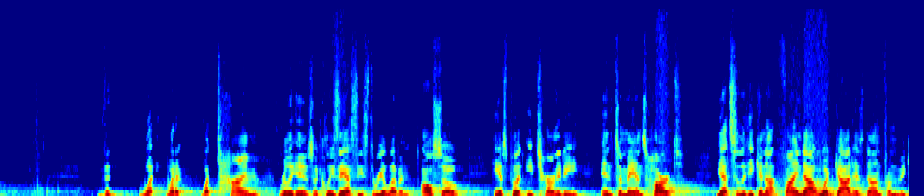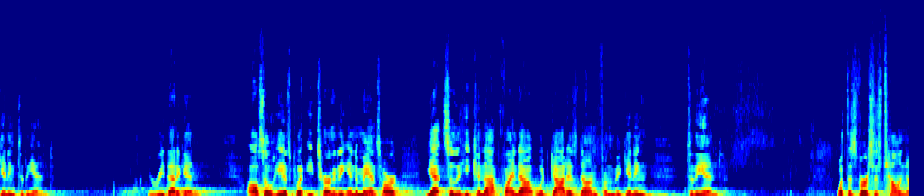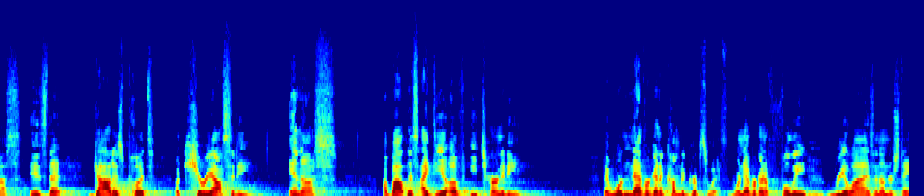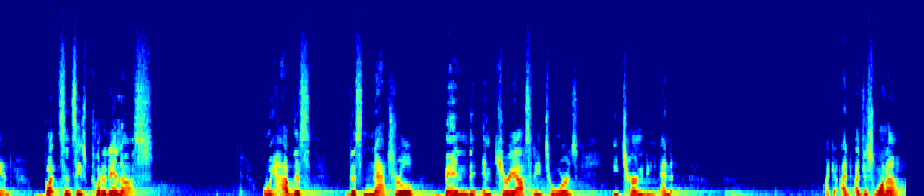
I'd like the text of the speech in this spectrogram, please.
the, what, what, what time really is. Ecclesiastes 3.11. Also, he has put eternity into man's heart yet so that he cannot find out what God has done from the beginning to the end. You read that again. Also, he has put eternity into man's heart, yet so that he cannot find out what God has done from the beginning to the end. What this verse is telling us is that God has put a curiosity in us about this idea of eternity that we're never going to come to grips with. We're never going to fully realize and understand. But since He's put it in us, we have this, this natural bend and curiosity towards eternity. And like, I, I just want to,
